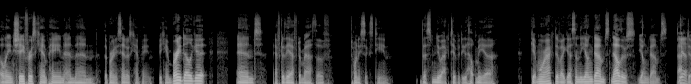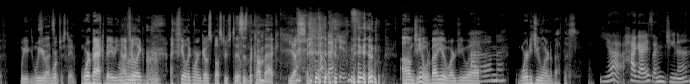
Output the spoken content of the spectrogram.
Elaine Schaefer's campaign and then the Bernie Sanders campaign. Became Bernie delegate, and after the aftermath of twenty sixteen, this new activity helped me uh get more active, I guess, in the Young Dems. Now there's Young Dems Yeah. active. we we so that's we're, interesting. we're back, baby. I feel Mhm. like I feel like we're in Ghostbusters too. This is the comeback. yes. Comeback kids. um, Gina, what about you? Where did you uh, Um. where did you learn about this? Yeah. Hi guys. I'm Gina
